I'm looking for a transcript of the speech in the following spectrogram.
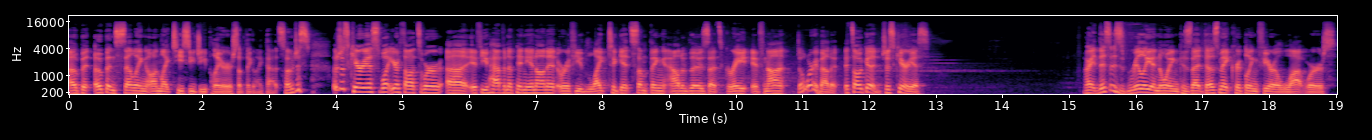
open open selling on like TCG Player or something like that. So I'm just I was just curious what your thoughts were. Uh, if you have an opinion on it, or if you'd like to get something out of those, that's great. If not, don't worry about it. It's all good. Just curious. All right, this is really annoying because that does make Crippling Fear a lot worse.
